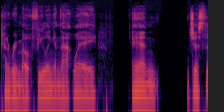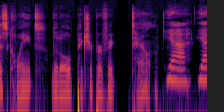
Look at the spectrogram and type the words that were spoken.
kind of remote feeling in that way, and just this quaint little picture perfect town. Yeah, yeah.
